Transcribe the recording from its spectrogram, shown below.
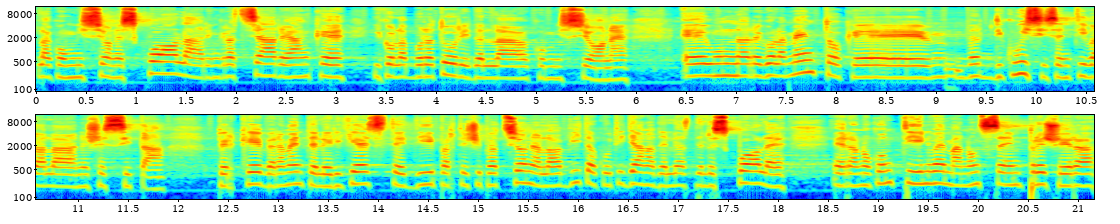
la Commissione Scuola, ringraziare anche i collaboratori della Commissione. È un regolamento che, di cui si sentiva la necessità perché veramente le richieste di partecipazione alla vita quotidiana delle, delle scuole erano continue ma non sempre c'era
